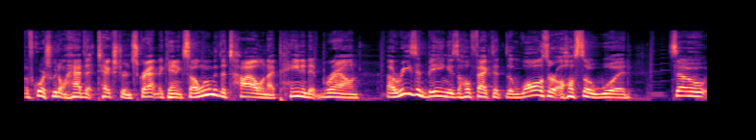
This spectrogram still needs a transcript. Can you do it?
of course, we don't have that texture and scrap mechanic, so I went with the tile and I painted it brown. A uh, reason being is the whole fact that the walls are also wood, so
